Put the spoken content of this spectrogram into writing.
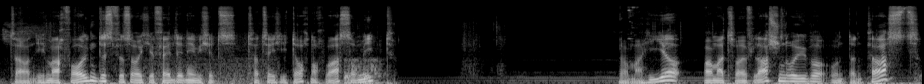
So, und ich mache folgendes, für solche Fälle nehme ich jetzt tatsächlich doch noch Wasser mit. So, mal hier. Machen wir zwei Flaschen rüber und dann passt.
